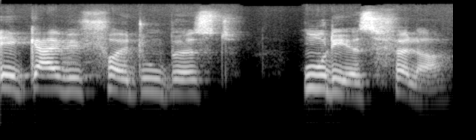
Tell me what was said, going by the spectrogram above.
Egal wie voll du bist, Rudi ist Völler.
